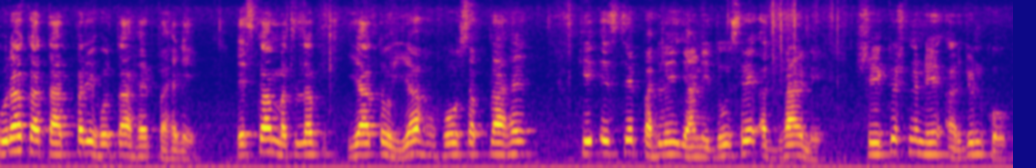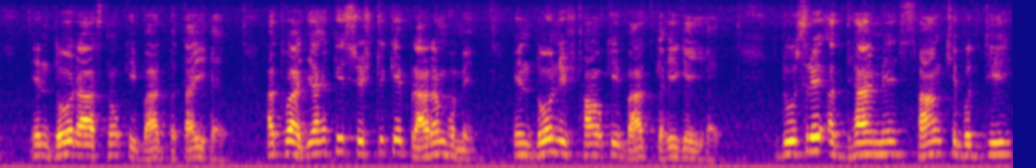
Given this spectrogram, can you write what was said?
पूरा का तात्पर्य होता है पहले। इसका मतलब या तो यह हो सकता है कि इससे पहले यानी दूसरे अध्याय में श्री कृष्ण ने अर्जुन को इन दो रास्तों की बात बताई है, अथवा यह कि सृष्टि के प्रारंभ में इन दो निष्ठाओं की बात कही गई है। दूसरे अध्याय में सांख्य बुद्धि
